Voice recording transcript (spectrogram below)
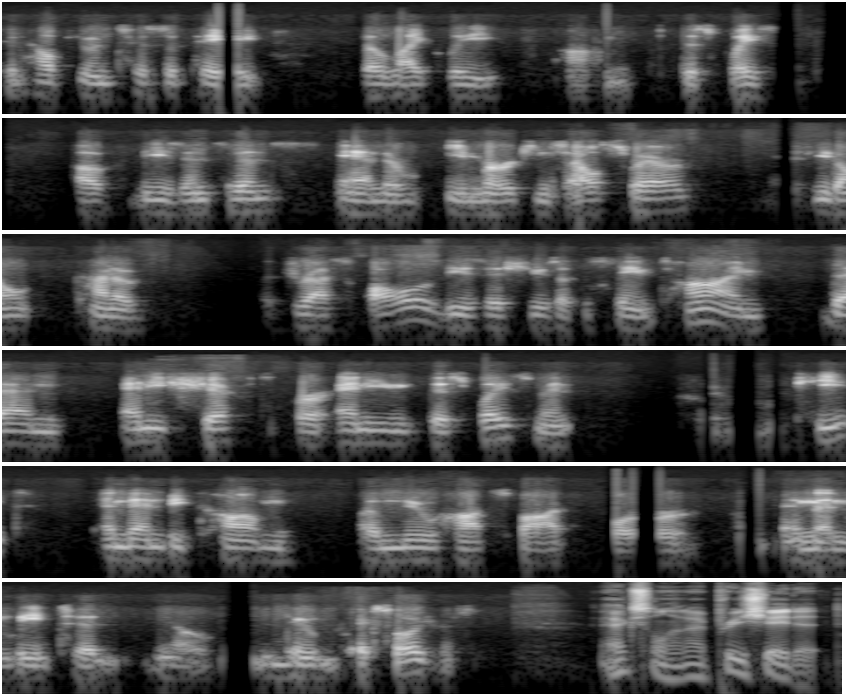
can help you anticipate the likely um, displacement of these incidents and their emergence elsewhere. If you don't kind of address all of these issues at the same time, then any shift or any displacement could repeat and then become a new hotspot or and then lead to you know new exposures. Excellent. I appreciate it.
